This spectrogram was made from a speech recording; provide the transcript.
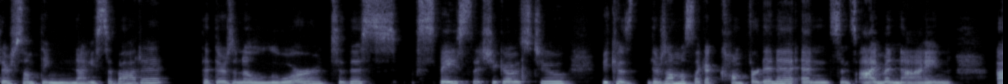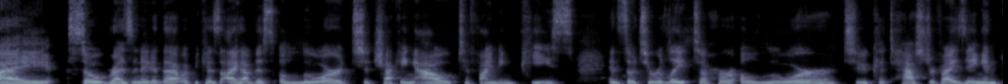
there's something nice about it, that there's an allure to this space that she goes to because there's almost like a comfort in it. And since I'm a 9, I so resonated that with because I have this allure to checking out, to finding peace. And so to relate to her allure to catastrophizing and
